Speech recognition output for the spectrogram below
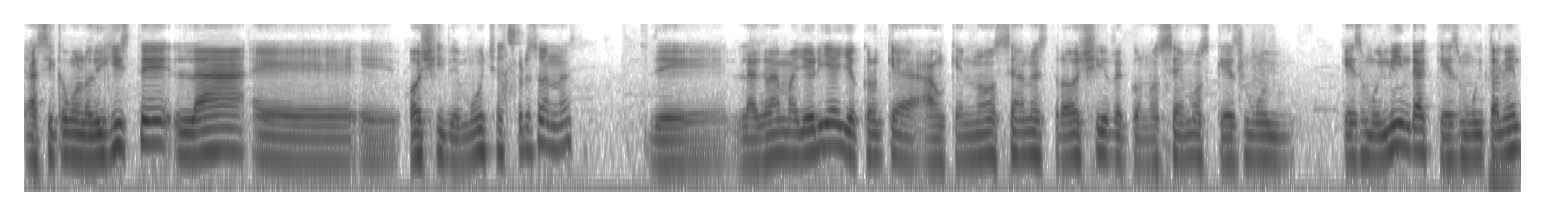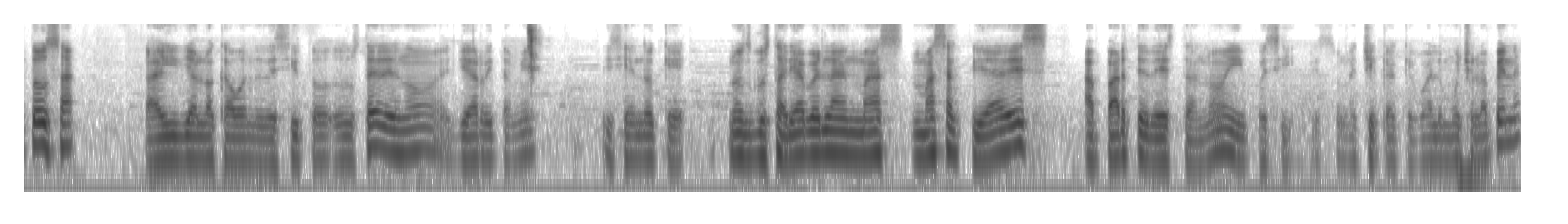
así como lo dijiste, la eh, eh, Oshi de muchas personas, de la gran mayoría, yo creo que aunque no sea nuestra Oshi, reconocemos que es muy, que es muy linda, que es muy talentosa. Ahí ya lo acaban de decir todos ustedes, ¿no? Jerry también, diciendo que nos gustaría verla en más, más actividades aparte de esta, ¿no? Y pues sí, es una chica que vale mucho la pena.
